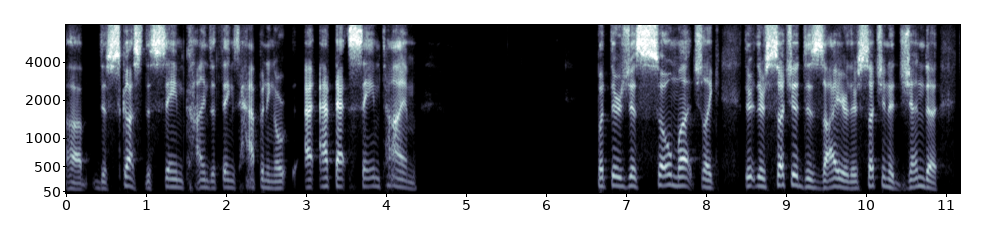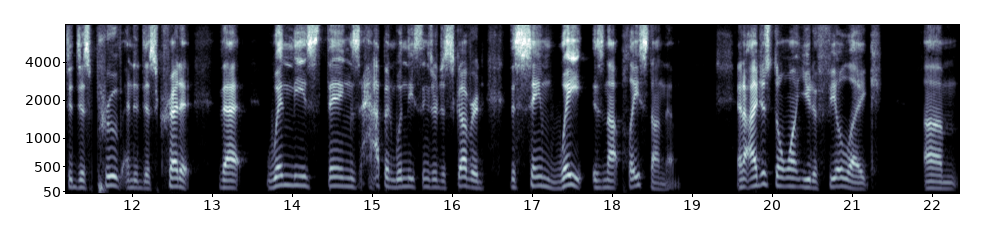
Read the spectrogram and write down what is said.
uh, discuss the same kinds of things happening at, at that same time. But there's just so much like there, there's such a desire there's such an agenda to disprove and to discredit that when these things happen, when these things are discovered, the same weight is not placed on them. And I just don't want you to feel like, um,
